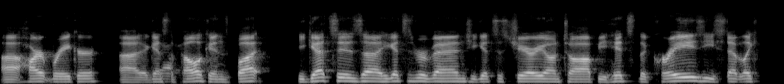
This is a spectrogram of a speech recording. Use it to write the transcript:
uh, heartbreaker uh, against Yeah. the Pelicans, but he gets his uh, he gets his revenge. He gets his cherry on top. He hits the crazy step like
